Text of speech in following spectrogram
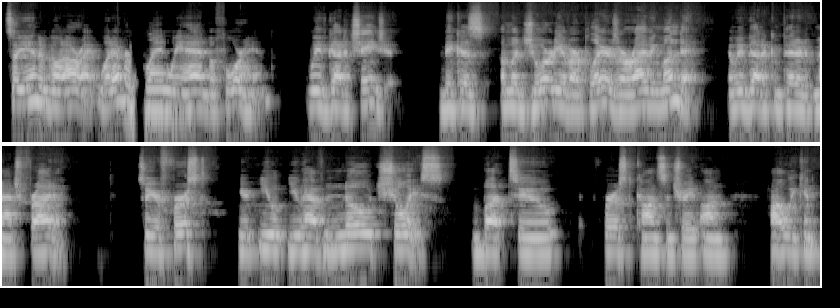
So you end up going, all right, whatever plan we had beforehand, we've got to change it because a majority of our players are arriving Monday and we've got a competitive match Friday. So your first, you, you, you have no choice but to first concentrate on how we can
